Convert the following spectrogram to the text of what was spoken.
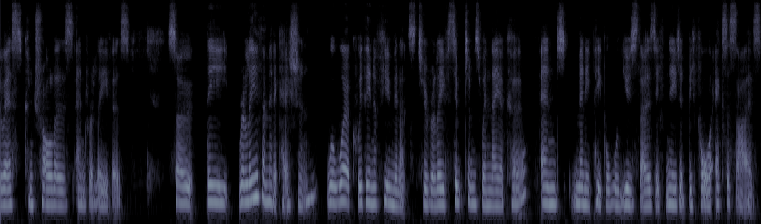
US, controllers and relievers. So, the reliever medication will work within a few minutes to relieve symptoms when they occur, and many people will use those if needed before exercise.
